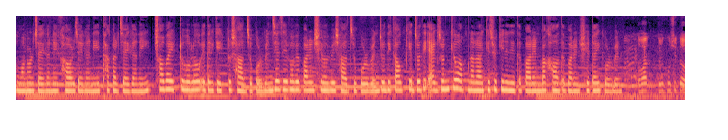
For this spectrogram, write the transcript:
ঘুমানোর জায়গা নেই খাওয়ার জায়গা নেই থাকার জায়গা নেই। সবাই একটু হলেও এদেরকে একটু সাহায্য করবেন। যে যেভাবে পারেন সেভাবে সাহায্য করবেন। যদি কাউকে যদি একজনকেও আপনারা কিছু কিনে দিতে পারেন বা খাওয়াতে পারেন সেটাই করবেন। তোমার তুমি খুশি তো?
